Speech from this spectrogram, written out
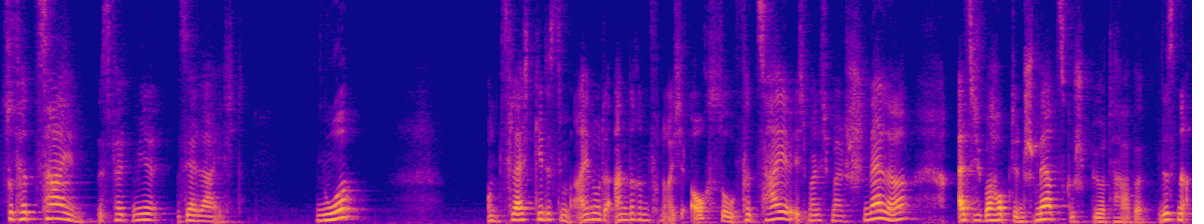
zu verzeihen, es fällt mir sehr leicht. Nur, und vielleicht geht es dem einen oder anderen von euch auch so, verzeihe ich manchmal schneller, als ich überhaupt den Schmerz gespürt habe. Das ist eine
